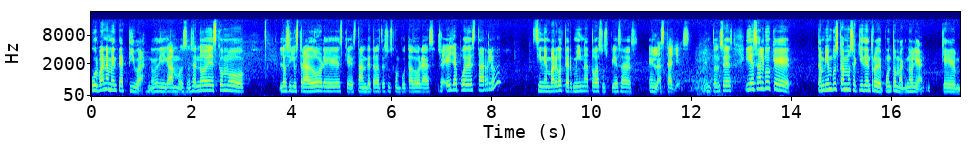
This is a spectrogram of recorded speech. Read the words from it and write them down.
urbanamente activa, ¿no? Digamos. O sea, no es como los ilustradores que están detrás de sus computadoras. O sea, ella puede estarlo, sin embargo, termina todas sus piezas en las calles. Entonces, y es algo que también buscamos aquí dentro de Punto Magnolia, que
